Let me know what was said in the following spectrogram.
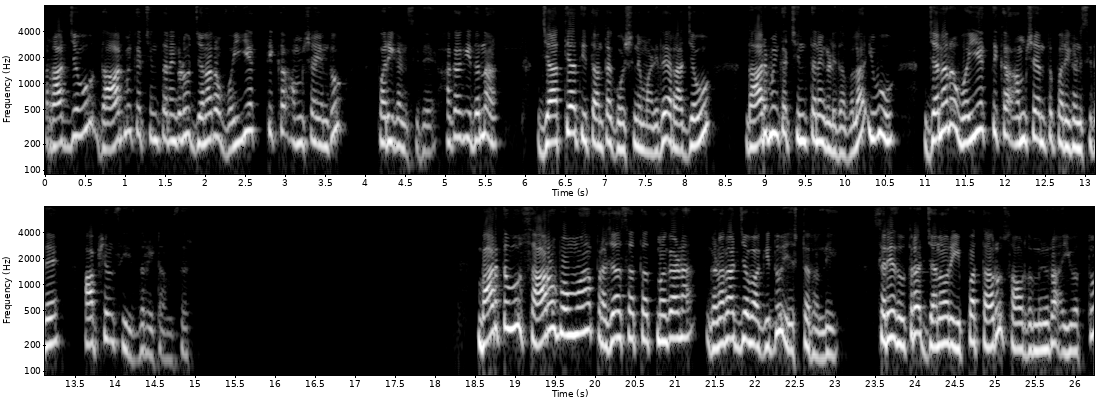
ರಾಜ್ಯವು ಧಾರ್ಮಿಕ ಚಿಂತನೆಗಳು ಜನರ ವೈಯಕ್ತಿಕ ಅಂಶ ಎಂದು ಪರಿಗಣಿಸಿದೆ. ಹಾಗಾಗಿ ಇದನ್ನು ಜಾತ್ಯತೀತ ಅಂತ ಘೋಷಣೆ ಮಾಡಿದೆ. ರಾಜ್ಯವು ಧಾರ್ಮಿಕ ಚಿಂತನೆಗಳಿದಾವಲ್ಲ, ಇವು ಜನರ ವೈಯಕ್ತಿಕ ಅಂಶ ಅಂತ ಪರಿಗಣಿಸಿದೆ. Option C is the right answer ಭಾರತವು ಸಾರ್ವಭೌಮ ಪ್ರಜಾಸತ್ತಾತ್ಮಕ ಗಣರಾಜ್ಯವಾಗಿದ್ದು ಎಷ್ಟರಲ್ಲಿ? ಸರಿಯಾದ ಉತ್ತರ, ಜನವರಿ ಇಪ್ಪತ್ತಾರು, ಸಾವಿರದ ಒಂಬೈನೂರ ಐವತ್ತು.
